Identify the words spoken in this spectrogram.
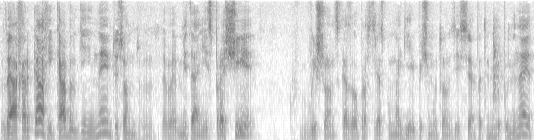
В ахарках и кабел генейм, то есть он в метании с прощи, выше он сказал про встряску могиле, почему-то он здесь об этом не упоминает.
